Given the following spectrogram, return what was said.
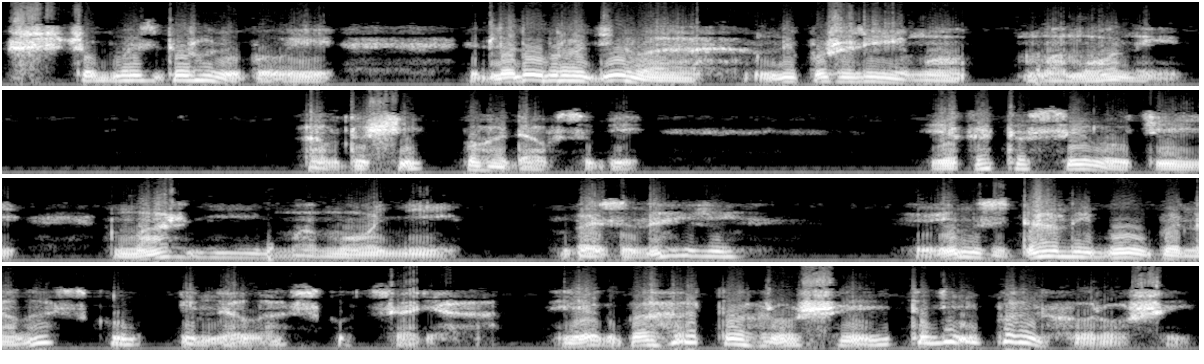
щоб ми здорові були. Для доброго діла не пожаліємо мамони. А в душі погадав собі, яка то сила у тій марній мамоні. Без неї він зданий був би на ласку і на ласку царя. Як багато грошей, тоді і пан хороший,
